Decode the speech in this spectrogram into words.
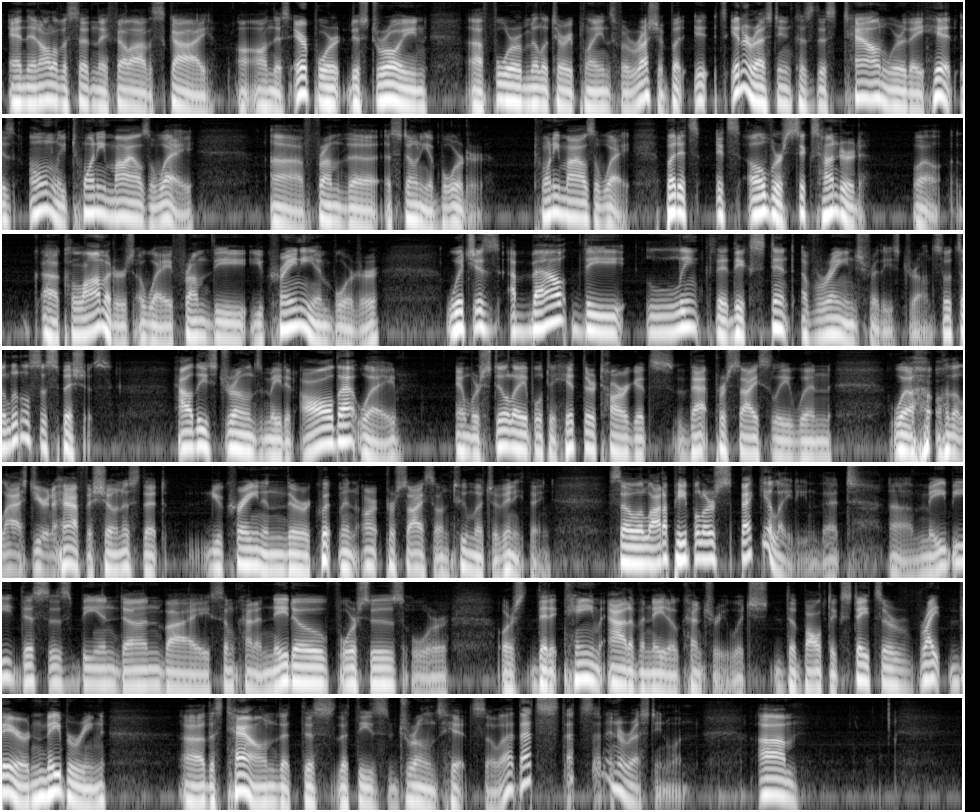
And then all of a sudden they fell out of the sky on this airport, destroying uh, four military planes for Russia. But it's interesting because this town where they hit is only 20 miles away uh, from the Estonia border. 20 miles away. But it's it's over 600, well, uh, kilometers away from the Ukrainian border, which is about the length, the, the extent of range for these drones. So it's a little suspicious how these drones made it all that way and were still able to hit their targets that precisely when, well, the last year and a half has shown us that Ukraine and their equipment aren't precise on too much of anything. So a lot of people are speculating that uh, maybe this is being done by some kind of NATO forces or or that it came out of a NATO country, which the Baltic states are right there neighboring uh, this town that this that these drones hit. So that, that's that's an interesting one. Um,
